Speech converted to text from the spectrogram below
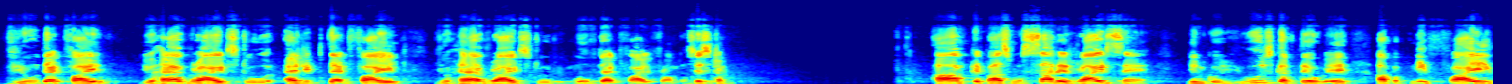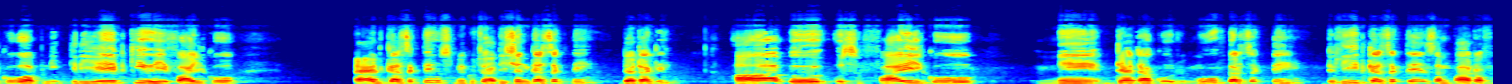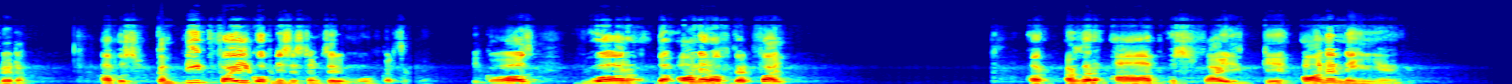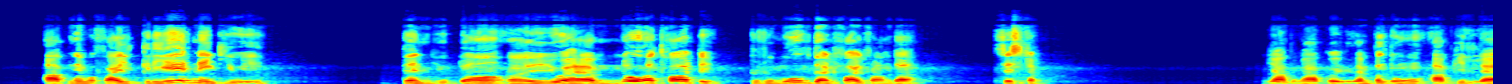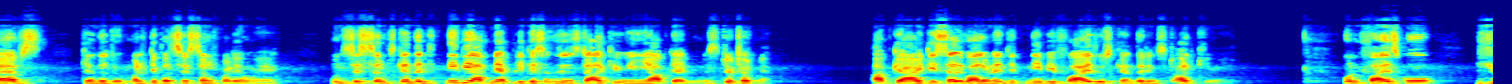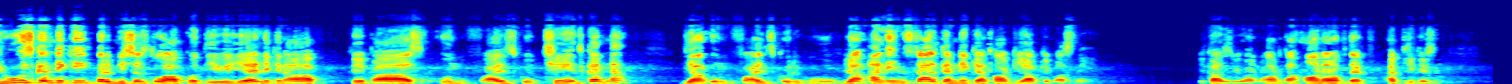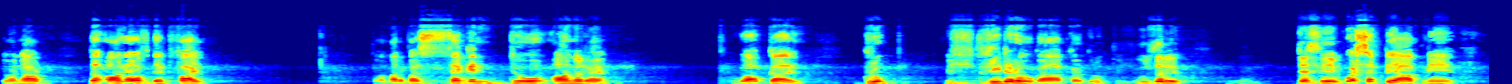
view that file you have rights to edit that file, you have rights to remove that file from the system. आपके पास वो सारे राइट्स हैं, जिनको यूज़ करते हुए आप अपनी फ़ाइल को, अपनी क्रिएट की हुई फ़ाइल को ऐड कर सकते हैं, उसमें कुछ एडिशन कर सकते हैं डाटा की। आप उस फ़ाइल को में डाटा को रिमूव कर सकते हैं डिलीट कर सकते हैं सम पार्ट ऑफ़ डाटा आप उस कंप्लीट फ़ाइल को अपने सिस्टम से रिमूव कर सकते हैं because you are the owner of that file और अगर आप उस फ़ाइल के ऑनर नहीं हैं, आपने वो फ़ाइल क्रिएट नहीं की हुई then you don't you have no authority to remove that file from the system यहाँ पे मैं आपको एग्जांपल दूँ, आपकी लैब्स के अंदर जो मल्टीपल सिस्टम्स पड़े हुए हैं, उन सिस्टम्स के अंदर जितनी भी आपने एप्लीकेशन इंस्टॉल की हुई हैं आपके एडमिनिस्ट्रेटर ने आपके आईटी सेल वालों ने जितनी भी फाइल्स उसके अंदर इंस्टॉल की हुई हैं, उन फाइल्स को यूज़ करने की परमिशन तो आपको दी हुई है, लेकिन आपके पास उन फाइल्स को चेंज करना या उन फाइल्स को रिमूव या अनइंस्टॉल करने की अथॉरिटी आपके पास नहीं है। Because you are not the owner of that application you are not the owner of that file तो हमारे पास सेकंड जो ऑनर है, वो आपका ग्रुप लीडर होगा, आपका ग्रुप यूज़र जैसे व्हाट्सएप पे आपने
